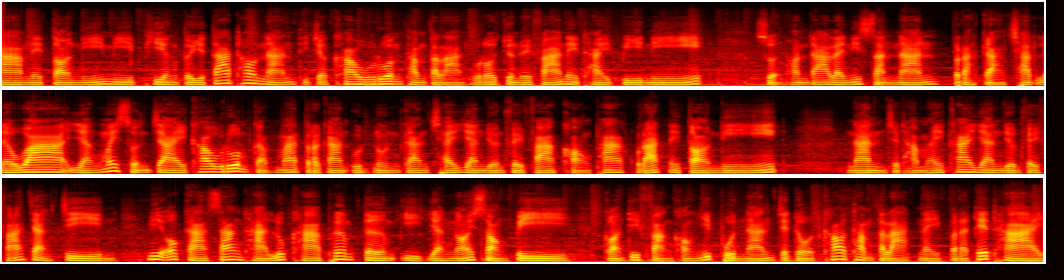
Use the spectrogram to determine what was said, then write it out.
ตามในตอนนี้มีเพียงโตโยต้าเท่านั้นที่จะเข้าร่วมทำตลาดรถยนต์ไฟฟ้าในไทยปีนี้ ส่วน Honda และนิสสันนั้นประกาศชัดแล้วว่ายังไม่สนใจเข้าร่วมกับมาตรการอุดหนุนการใช้ยานยนต์ไฟฟ้าของภาครัฐในตอนนี้ นั่นจะทำให้ค่ายยานยนต์ไฟฟ้าจากจีน มีโอกาสสร้างฐานลูกค้าเพิ่มเติมอีกอย่างน้อย 2 ปี ก่อนที่ฝั่งของญี่ปุ่นนั้นจะโดดเข้าทำตลาดในประเทศไทย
